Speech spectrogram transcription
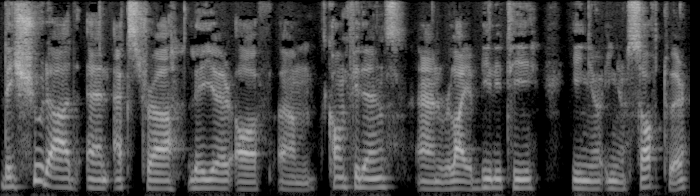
they should add an extra layer of um, confidence and reliability in your in your software.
